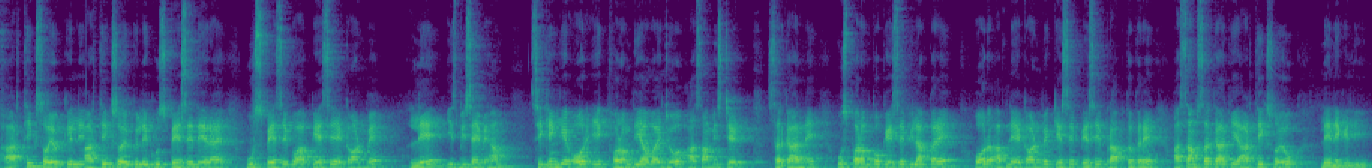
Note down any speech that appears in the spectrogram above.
आर्थिक सहयोग के लिए, आर्थिक सहयोग के लिए कुछ पैसे दे रहा है। उस पैसे को आप कैसे अकाउंट में लें, इस विषय में हम सीखेंगे और एक फॉर्म दिया हुआ है जो आसाम स्टेट सरकार ने, उस फॉर्म को कैसे फिलअप करें और अपने अकाउंट में कैसे पैसे प्राप्त करें आसाम सरकार की आर्थिक सहयोग लेने के लिए।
